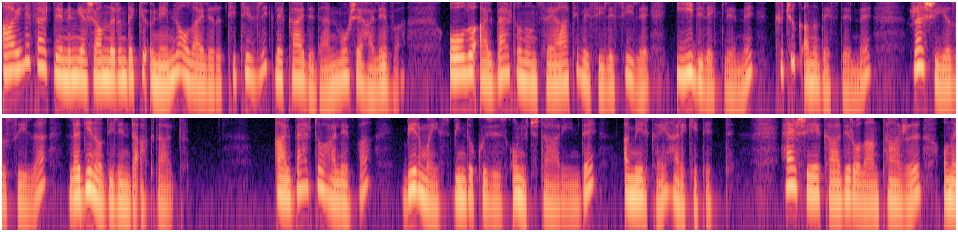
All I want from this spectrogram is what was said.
Aile fertlerinin yaşamlarındaki önemli olayları titizlikle kaydeden Moshe Haleva, oğlu Alberto'nun seyahati vesilesiyle iyi dileklerini küçük anı defterine Rashi yazısıyla Ladino dilinde aktardı. Alberto Haleva 1 Mayıs 1913 tarihinde Amerika'ya hareket etti. Her şeye kadir olan Tanrı ona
